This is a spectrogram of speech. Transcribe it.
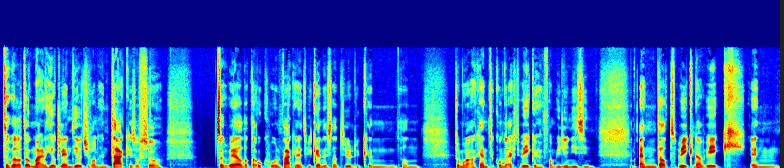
terwijl dat ook maar een heel klein deeltje van hun taak is of zo. Terwijl dat, dat ook gewoon vaak in het weekend is natuurlijk. En dan, sommige agenten konden echt weken hun familie niet zien. En dat week na week in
